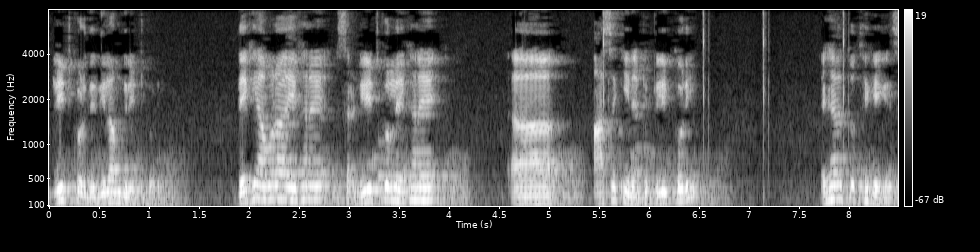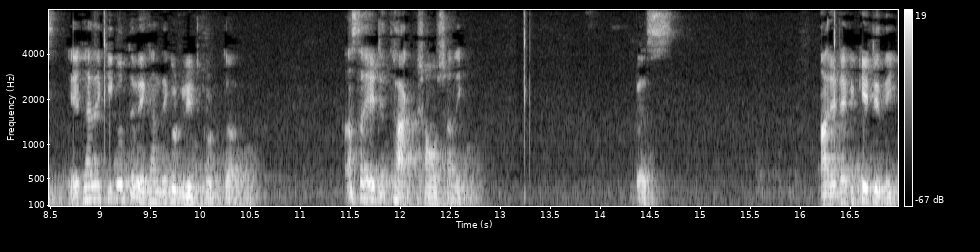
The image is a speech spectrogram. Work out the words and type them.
ডিলিট করে দিই, দিলাম ডিলিট করি। দেখি আমরা এখানে ডিলিট করলে এখানে আছে কি না একটু ক্লিক করি। এখানে তো থেকে গেছে। এখানে কি করতে হবে? এখান থেকেও ডিলিট করতে হবে। আচ্ছা এটা থাক, সমস্যা নেই। ব্যাস। আর এটাকে কেটে দিই।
